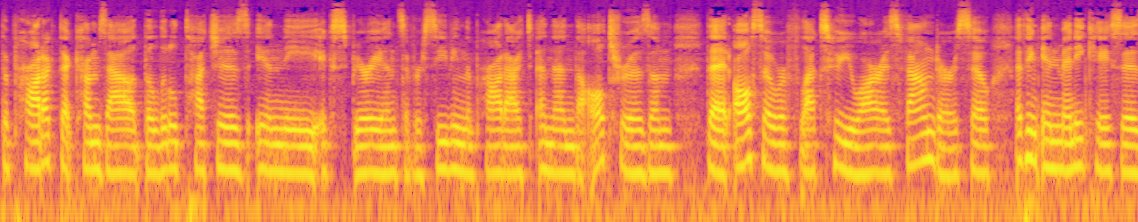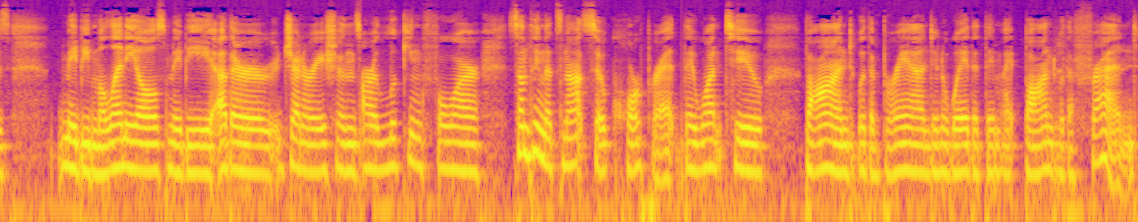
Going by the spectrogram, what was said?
the product that comes out, the little touches in the experience of receiving the product, and then the altruism that also reflects who you are as founders. So I think in many cases maybe millennials, maybe other generations are looking for something that's not so corporate. They want to bond with a brand in a way that they might bond with a friend.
